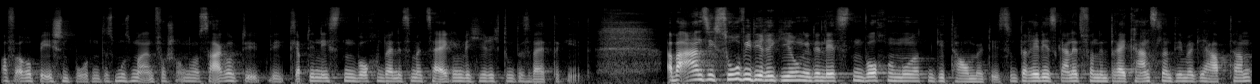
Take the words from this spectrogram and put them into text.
auf europäischem Boden. Das muss man einfach schon noch sagen. Und ich glaube, die nächsten Wochen werden jetzt mal zeigen, in welche Richtung das weitergeht. Aber an sich so, wie die Regierung in den letzten Wochen und Monaten getaumelt ist, und da rede ich jetzt gar nicht von den drei Kanzlern, die wir gehabt haben,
